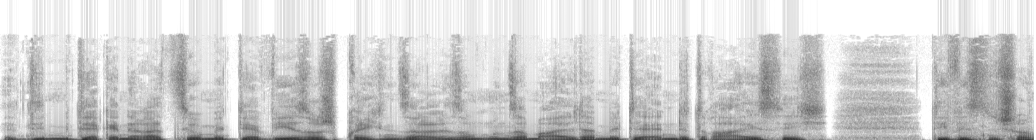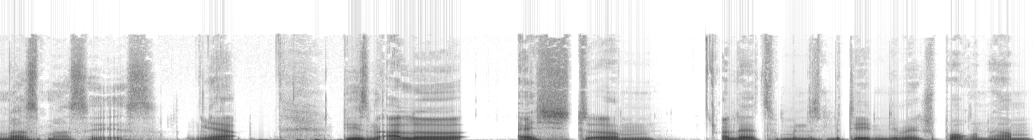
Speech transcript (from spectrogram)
Die, mit der Generation, mit der wir so sprechen, sind alle so in unserem Alter, Mitte, Ende 30, die wissen schon, was Masse ist. ja, die sind alle echt, ähm, oder zumindest mit denen, die wir gesprochen haben,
